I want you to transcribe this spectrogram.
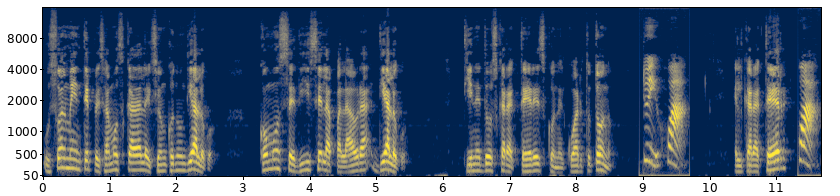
Usualmente empezamos cada lección con un diálogo. ¿Cómo se dice la palabra diálogo? Tiene dos caracteres con el cuarto tono. 对话， El carácter 话，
